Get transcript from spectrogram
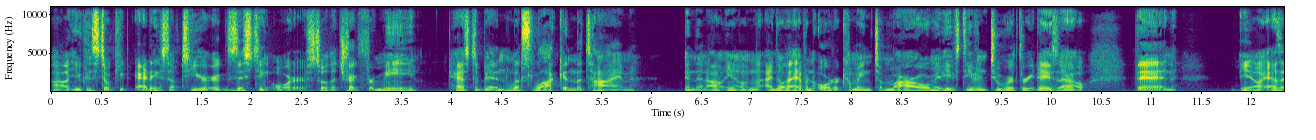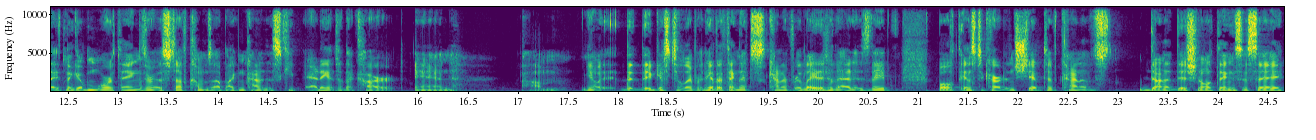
uh, you can still keep adding stuff to your existing order. So the trick for me has to been let's lock in the time, and then I'll you know I know I have an order coming tomorrow, or maybe it's even two or three days out. Then you know as I think of more things or as stuff comes up, I can kind of just keep adding it to the cart and um, you know, it, gets delivered. The other thing that's kind of related to that is they've both Instacart and Shipt have kind of done additional things to say,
